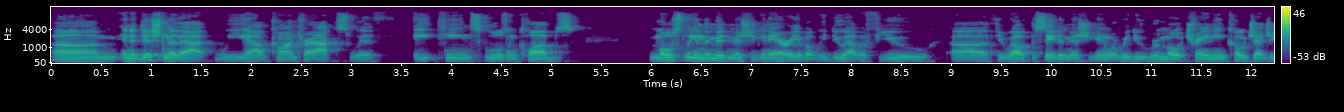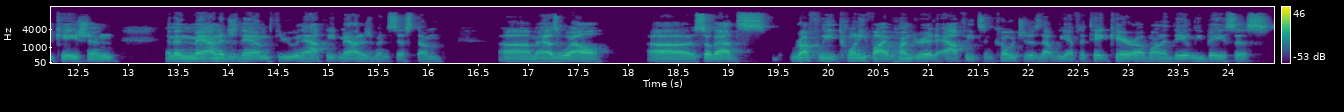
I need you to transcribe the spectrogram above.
Um, in addition to that we have contracts with 18 schools and clubs mostly in the mid Michigan area, but we do have a few uh, throughout the state of Michigan where we do remote training, coach education, and then manage them through an athlete management system um, as well. Uh, so that's roughly 2,500 athletes and coaches that we have to take care of on a daily basis.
